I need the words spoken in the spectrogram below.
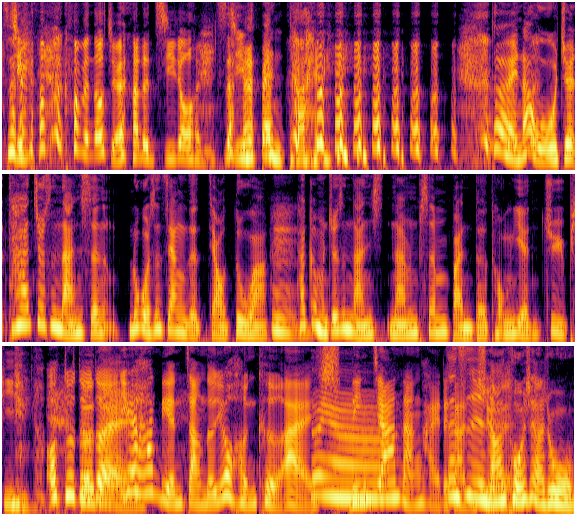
所以他们都觉得他的肌肉很赞，金变态。对，那我我觉得他就是男生，如果是这样的角度啊，嗯，他根本就是男男生版的童颜巨癖。哦，对 对对，因为他脸长得又很可爱，对啊，邻家男孩的感觉，但是然后脱下来就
